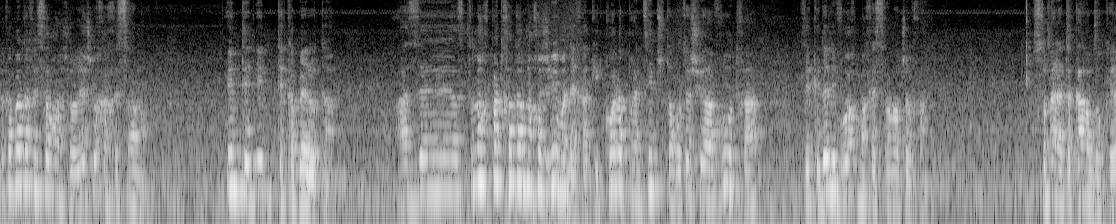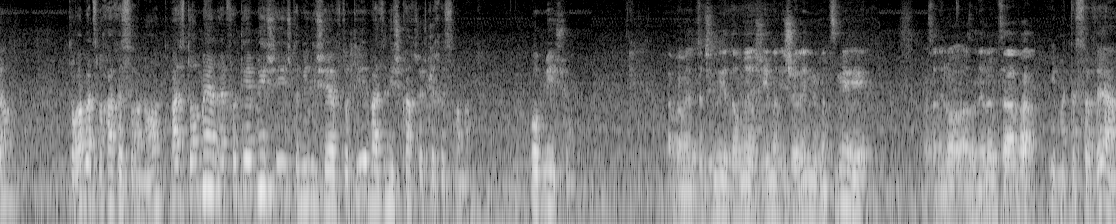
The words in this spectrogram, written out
לקבל את החיסרון שלו, יש לך חסרונות. אם, ת, אם תקבל אותם, אז, אה, אז לא אכפת לך אותם מה חושבים עליך, כי כל הפרינציפ שאתה רוצה שיאהבו אותך, זה כדי לברוח מהחסרונות שלך. זאת אומרת, אתה קם בבוקר, אתה רואה בעצמך חסרונות, ואז אתה אומר, איפה תהיה מישהי שתגיד לי שאוהבת אותי, ואז אני אשכח שיש לי חסרונות. או מישהו. אבל מצד שני אתה אומר שאם אני שלם עם עצמי, אז אני לא אז אני לא אמצא אהבה. אם אתה שבע,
